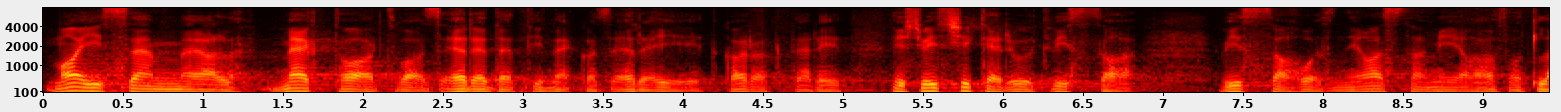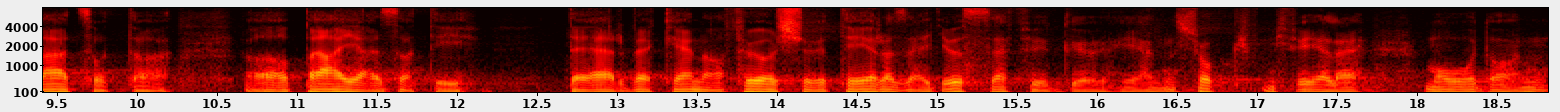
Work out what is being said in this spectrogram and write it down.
Mai szemmel megtartva az eredetinek az erejét, karakterét, és sikerült vissza visszahozni azt, ami az, ott látszott a, a pályázati terveken, a felső tér az egy összefüggő, ilyen sokféle módon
